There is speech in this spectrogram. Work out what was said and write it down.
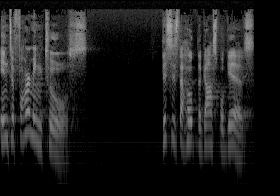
into farming tools. This is the hope the gospel gives.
